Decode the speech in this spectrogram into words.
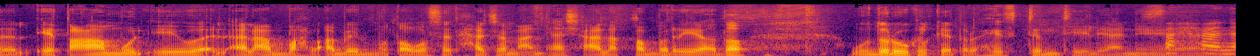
الإطعام والإيواء الألعاب البحر الأبيض المتوسط حاجة ما عندهاش علاقة بالرياضة ودروك لقيت روحي في التمثيل يعني صح نبيل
